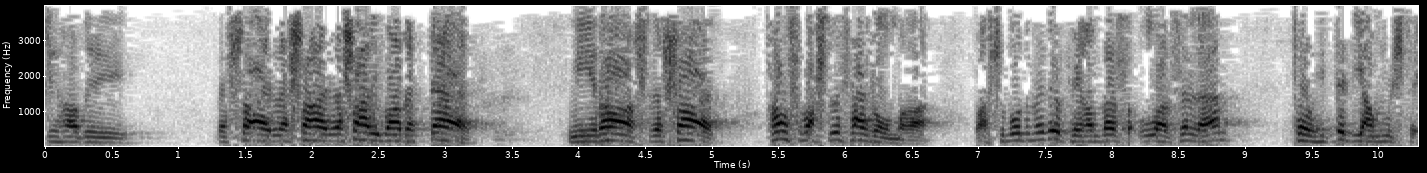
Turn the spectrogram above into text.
cihadı və s. və s. və s. ibadətlər, miras və s. hamısı başladı fərq olmağa. Başı bu deməkdir, Peyğəmbər sallallahu aleyhi ve sellem tohiddə dayanmışdı.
